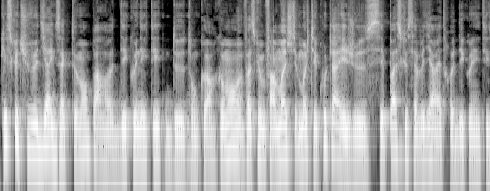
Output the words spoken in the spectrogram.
Qu'est-ce que tu veux dire exactement par euh, déconnecter de ton corps? Comment Parce que enfin moi je, moi je t'écoute là et je sais pas ce que ça veut dire être déconnecté de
